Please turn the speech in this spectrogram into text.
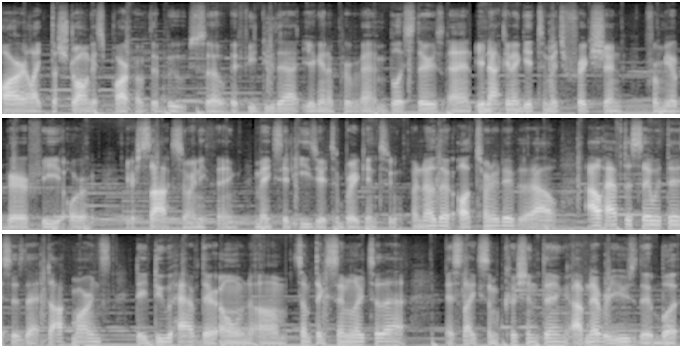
are like the strongest part of the boot. So if you do that, you're gonna prevent blisters and you're not gonna get too much friction from your bare feet or your socks or anything makes it easier to break into. Another alternative that I'll I'll have to say with this is that Doc Martens they do have their own um, something similar to that it's like some cushion thing. I've never used it, but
